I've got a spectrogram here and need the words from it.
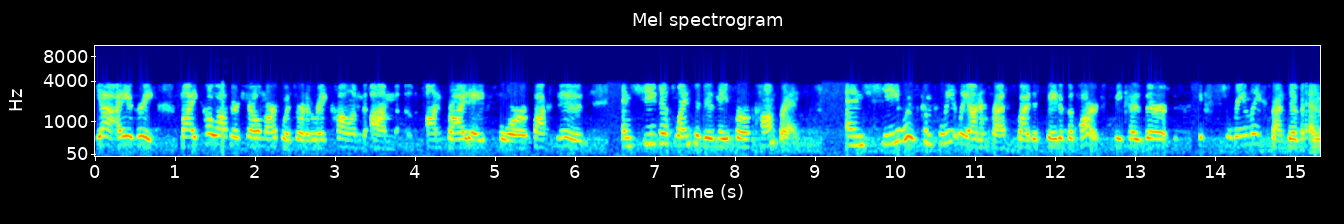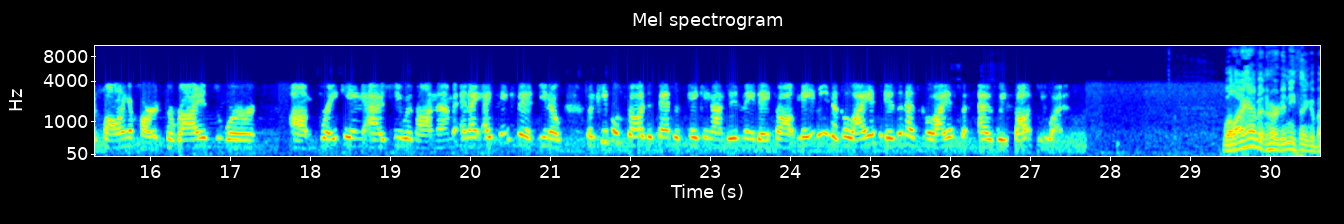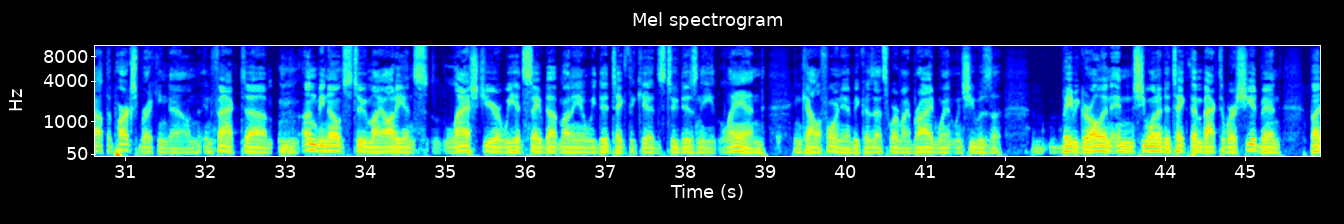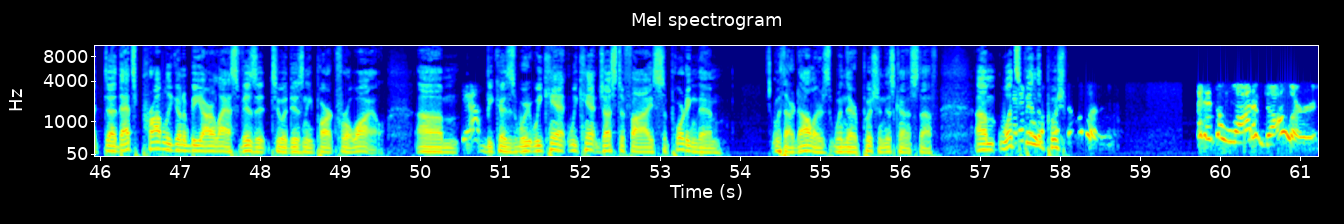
Yeah, I agree. My co-author Carol Markowitz wrote a great column um, on Friday for Fox News, and she just went to Disney for a conference, and she was completely unimpressed by the state of the parks because they're extremely expensive and falling apart. The rides were um, breaking as she was on them, and I, I think that you know when people saw DeSantis taking on Disney, they thought maybe the Goliath isn't as Goliath as we thought he was. Well, I haven't heard anything about the parks breaking down. In fact, um, unbeknownst to my audience, last year we had saved up money and we did take the kids to Disneyland in California because that's where my bride went when she was a baby girl, and, and she wanted to take them back to where she had been. But uh, that's probably going to be our last visit to a Disney park for a while, um, Yeah. because we we can't we can't justify supporting them with our dollars when they're pushing this kind of stuff. Um, what's been the push? lot of dollars. And it's a lot of dollars.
